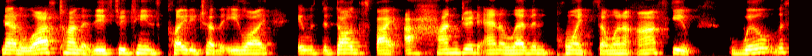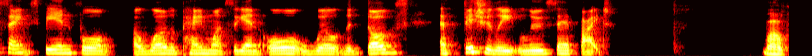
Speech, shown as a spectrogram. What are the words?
Now, the last time that these two teams played each other, Eli, it was the Dogs by 111 points. I want to ask you, will the Saints be in for a world of pain once again, or will the Dogs officially lose their bite? Well,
